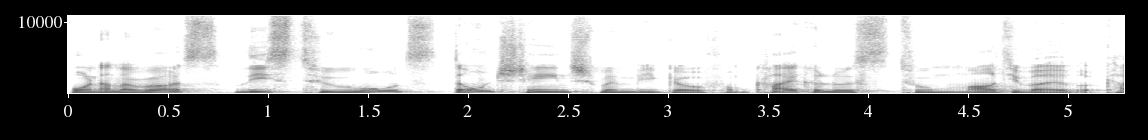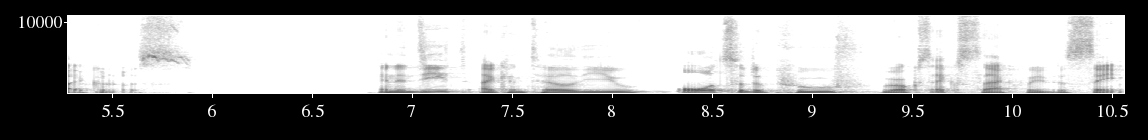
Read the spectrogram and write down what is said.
Or in other words, these two rules don't change when we go from calculus to multivariable calculus. And indeed, I can tell you, also the proof works exactly the same.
